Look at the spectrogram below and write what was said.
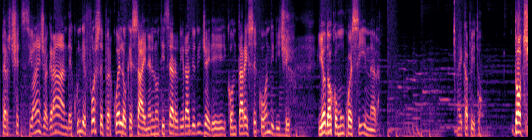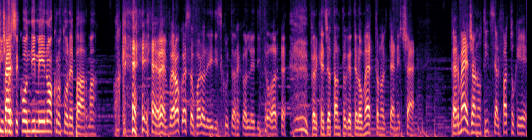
percezione già grande, quindi è forse per quello che sai nel notiziario di Radio DJ di contare i secondi dici io do comunque Sinner. Hai capito? Do 5 cioè... secondi meno a Crotone Parma. Ok, eh, però questo poi lo devi discutere con l'editore perché è già tanto che te lo mettono il tennis. Cioè, per me è già notizia il fatto che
